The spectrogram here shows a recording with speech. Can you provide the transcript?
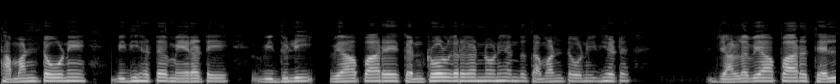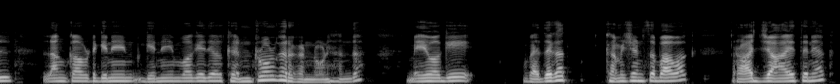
තමන්ට ඕනේ විදිහට මේ රටේ විදුලි ව්‍යාපාරය කන්ට්‍රෝල් කරගන්න ඕනේ හැද තමන්ට ඕන විදිහට ජල්ල ව්‍යාපාර තෙල් ලංකාවට ගෙනෙන් ගෙනීම් වගේ දෙවල් කන්ට්‍රෝල් කරගන්න ඕනේ හන්ද මේ වගේ වැදගත් කමිෂන් සභාවක් රාජ්‍ය ආයතනයක්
